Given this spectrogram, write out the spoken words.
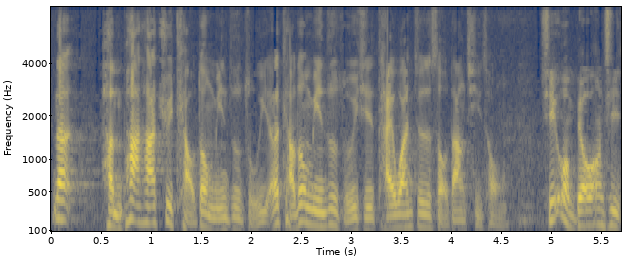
那很怕他去挑动民族主义，而挑动民族主义，其实台湾就是首当其冲。其实我们不要忘记，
